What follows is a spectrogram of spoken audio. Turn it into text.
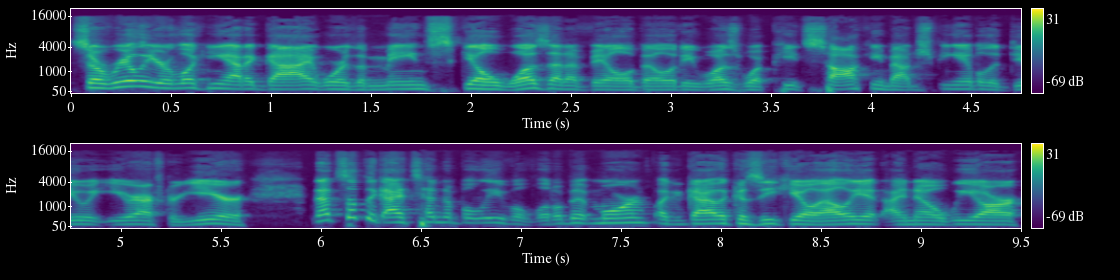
So really, you're looking at a guy where the main skill was that availability, was what Pete's talking about, just being able to do it year after year. And that's something I tend to believe a little bit more. Like a guy like Ezekiel Elliott, I know we are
